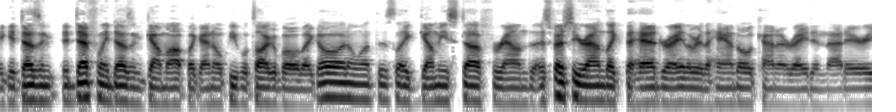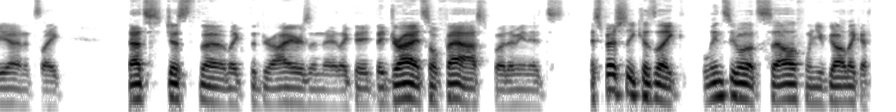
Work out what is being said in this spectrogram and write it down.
like it doesn't it definitely doesn't gum up. Like I know people talk about like, oh, I don't want this like gummy stuff around especially around like the head, right? Where the handle kind of right in that area. And it's like that's just the like the dryers in there. Like they they dry it so fast, but I mean it's especially because like linseed oil itself, when you've got like a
